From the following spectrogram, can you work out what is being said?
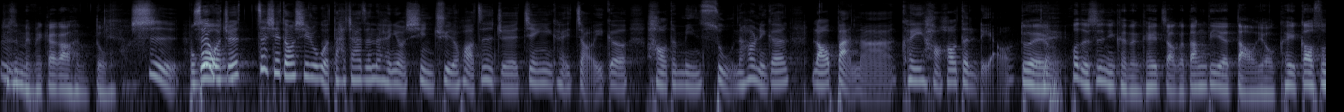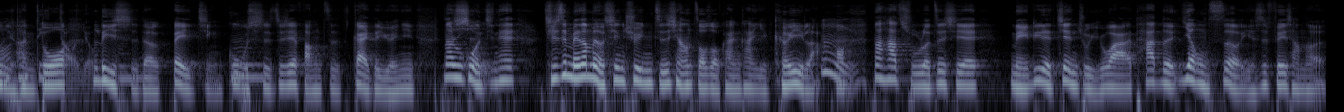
嗯、就是美美嘎嘎很多。是，所以我觉得这些东西如果大家真的很有兴趣的话，真的觉得建议可以找一个好的民宿，然后你跟老板啊可以好好的聊。对，对或者是你可能可以找个当地的导游，可以告诉你很多历史的背景、哦、故事，嗯、这些房子盖的原因。嗯、那如果你今天其实没那么有兴趣，你只是想走走看看也可以啦。嗯、哦，那它除了这些美丽的建筑以外，它的用色也是非常的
